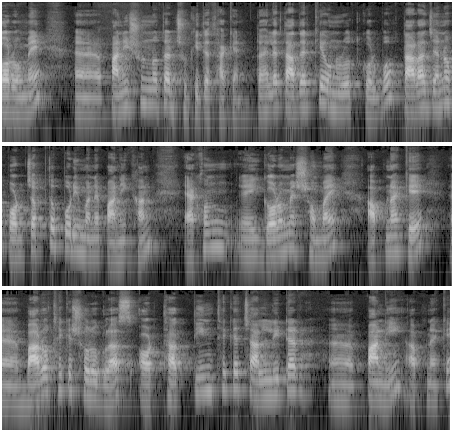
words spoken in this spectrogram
গরমে পানি শূন্যতার ঝুঁকিতে থাকেন। তাহলে তাদেরকে অনুরোধ করব, তারা যেন পর্যাপ্ত পরিমাণে পানি খান। এখন এই গরমের সময় আপনাকে বারো থেকে ষোলো গ্লাস অর্থাৎ তিন থেকে চার লিটার পানি আপনাকে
